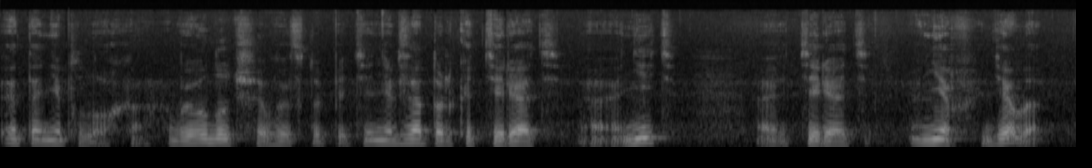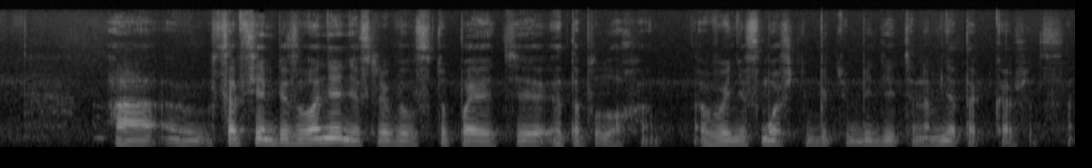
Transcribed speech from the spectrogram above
это неплохо. Вы лучше выступите. Нельзя только терять э, нить, э, терять нерв дела. А э, совсем без волнения, если вы выступаете, это плохо. Вы не сможете быть убедительным, мне так кажется.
